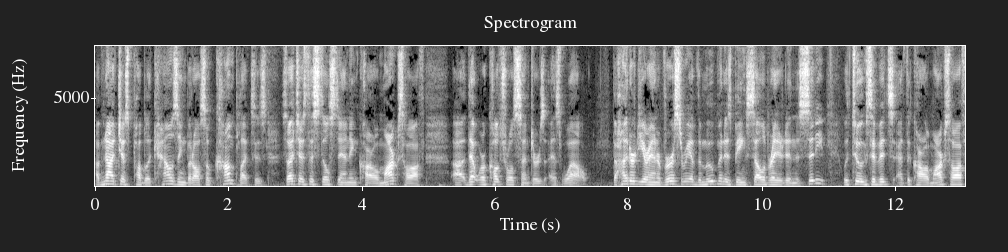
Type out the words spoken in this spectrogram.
of not just public housing but also complexes such as the still standing Karl Marxhof uh, that were cultural centers as well. The 100 year anniversary of the movement is being celebrated in the city with two exhibits at the Karl Marxhof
